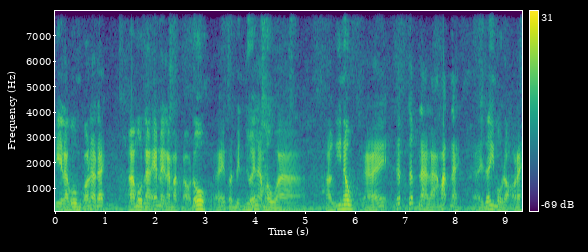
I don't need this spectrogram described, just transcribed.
thì là gồm có là đây. À, một là em này là mặt đỏ đô. Đấy phần bên dưới là màu à, ở ghi nâu đấy rất rất là lạ mắt này. Đấy, dây màu đỏ này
